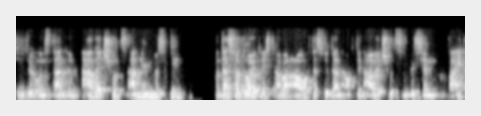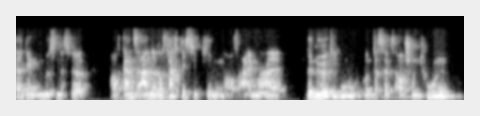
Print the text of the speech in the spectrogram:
die wir uns dann im Arbeitsschutz annehmen müssen. Und das verdeutlicht aber auch, dass wir dann auch den Arbeitsschutz ein bisschen weiterdenken müssen, dass wir auch ganz andere Fachdisziplinen auf einmal benötigen und das jetzt auch schon tun,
